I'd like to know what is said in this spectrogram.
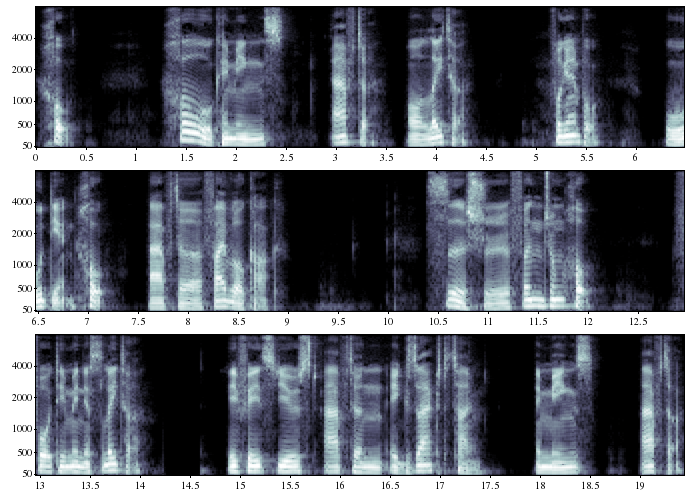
后后 can means after or later. For example, 五点后 after five o'clock. 四十分钟后 forty minutes later. If it's used after an exact time, it means after.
